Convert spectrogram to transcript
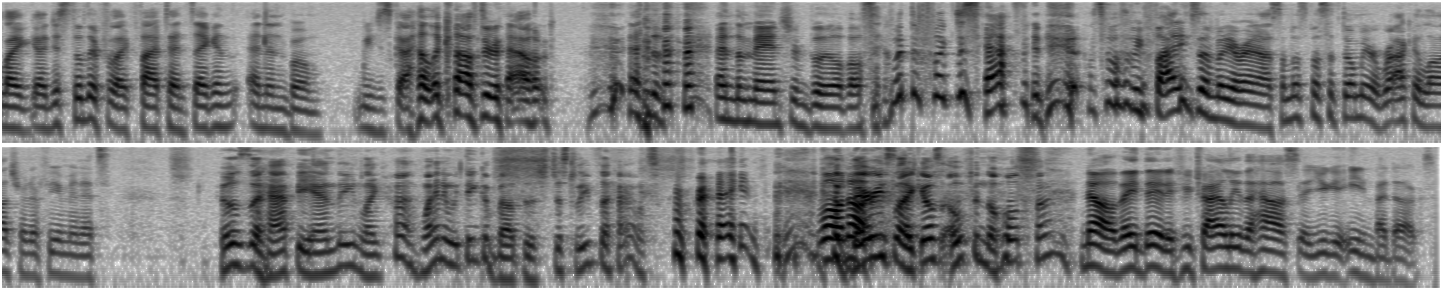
like, I just stood there for like five, ten seconds, and then boom, we just got helicoptered out, and the and the mansion blew up. I was like, what the fuck just happened? I'm supposed to be fighting somebody right now. Someone's supposed to throw me a rocket launcher in a few minutes, It was the happy ending. Like, huh? Why didn't we think about this? Just leave the house. right? Well, no, Barry's like, it was open the whole time. no, they did. If you try to leave the house, you get eaten by dogs.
